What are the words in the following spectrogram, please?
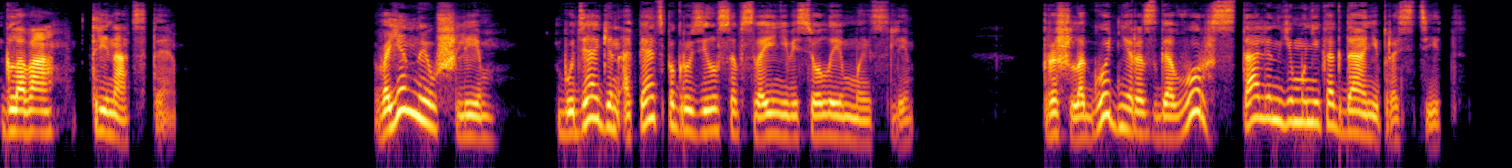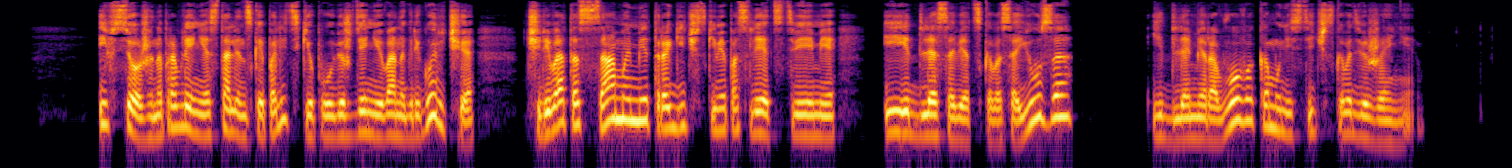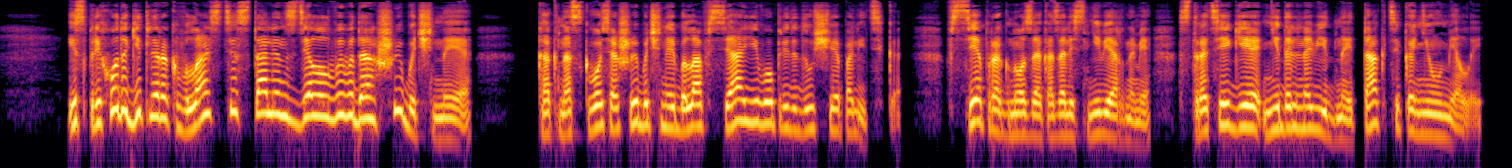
Глава 13. Военные ушли. Будягин опять погрузился в свои невеселые мысли. Прошлогодний разговор Сталин ему никогда не простит. И все же направление сталинской политики, по убеждению Ивана Григорьевича, чревато самыми трагическими последствиями и для Советского Союза, и для мирового коммунистического движения. Из прихода Гитлера к власти Сталин сделал выводы ошибочные, как насквозь ошибочной была вся его предыдущая политика. Все прогнозы оказались неверными, стратегия недальновидной, тактика неумелой.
